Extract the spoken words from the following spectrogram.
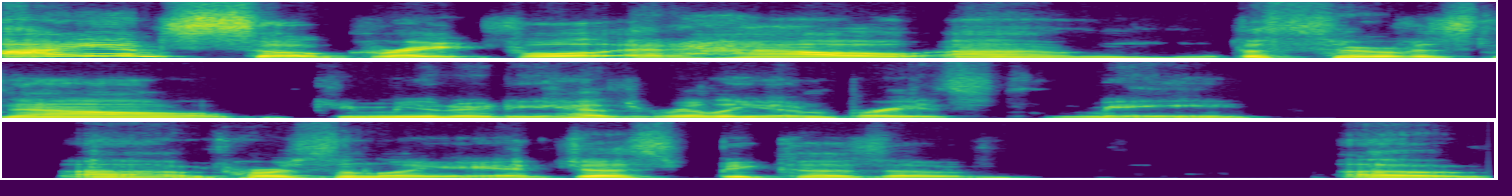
I am so grateful at how um, the ServiceNow community has really embraced me um, personally, and just because of of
